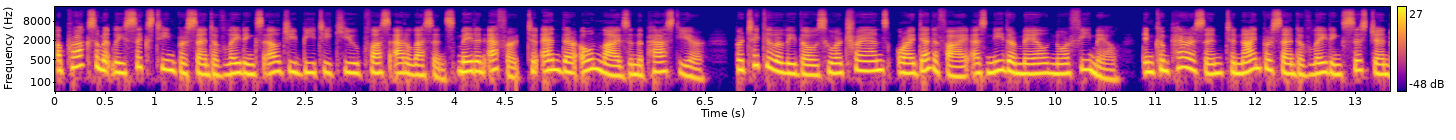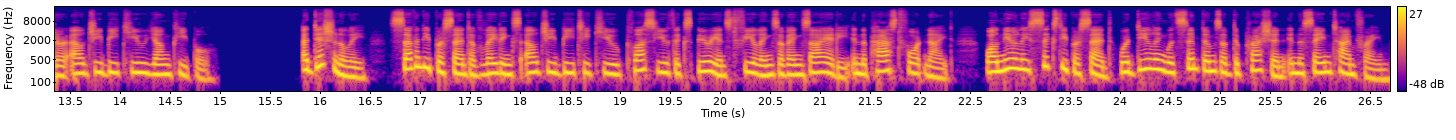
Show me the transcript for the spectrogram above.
Approximately 16% of Latinx LGBTQ plus adolescents made an effort to end their own lives in the past year, particularly those who are trans or identify as neither male nor female, in comparison to 9% of Latinx cisgender LGBTQ young people. Additionally, 70% of Latinx LGBTQ plus youth experienced feelings of anxiety in the past fortnight, while nearly 60% were dealing with symptoms of depression in the same timeframe.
